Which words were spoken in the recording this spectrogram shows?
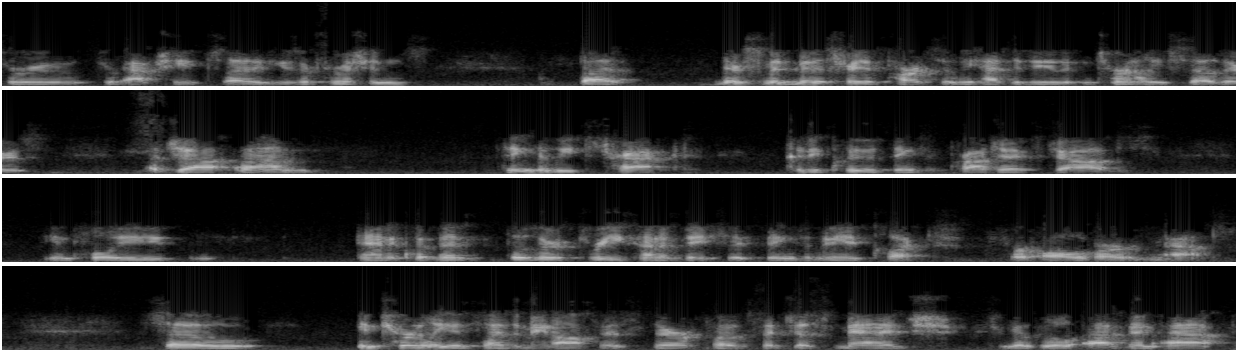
through through AppSheet's uh, user permissions. But there's some administrative parts that we had to do internally. So there's a job. Um, things that we track could include things like projects, jobs, the employee, and equipment. Those are three kind of basic things that we need to collect for all of our apps. So internally inside the main office, there are folks that just manage through a little admin app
